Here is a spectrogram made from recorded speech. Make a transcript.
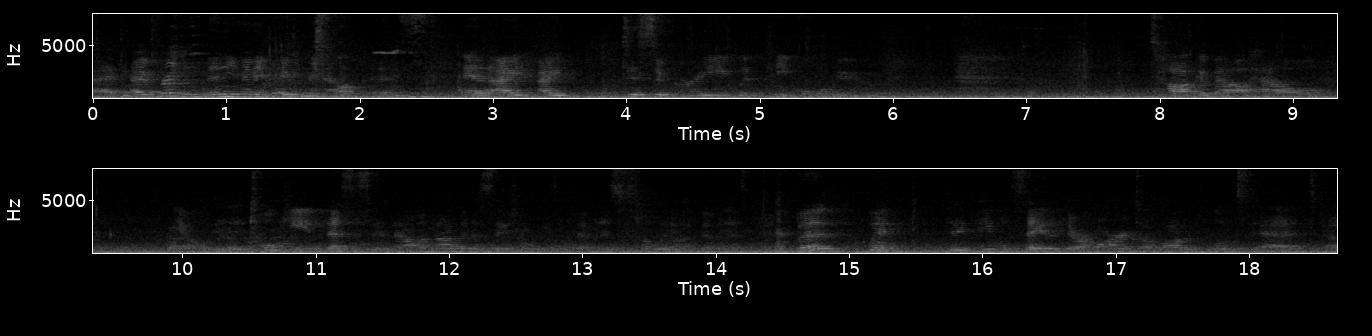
I, I've written many, many papers on this, and I, I disagree with people who talk about how, you know, Tolkien necessarily, now, I'm not gonna say Tolkien's a feminist, he's totally not a feminist, but when the people say that there aren't a lot of looks at, uh,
